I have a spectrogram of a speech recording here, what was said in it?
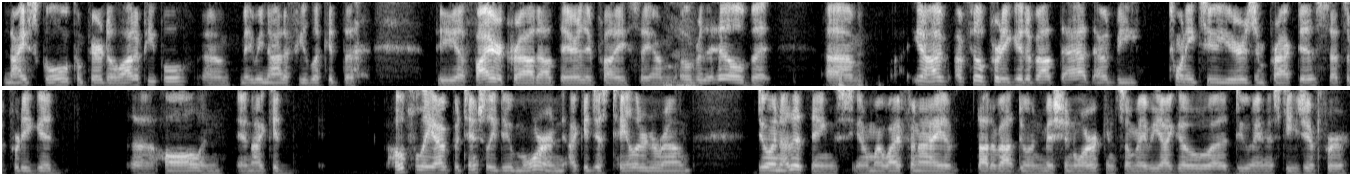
nice goal compared to a lot of people. Um, maybe not if you look at the the uh, fire crowd out there. They probably say I'm over the hill, but um, you know I, I feel pretty good about that. That would be 22 years in practice. That's a pretty good uh, haul, and and I could hopefully I would potentially do more and I could just tailor it around doing other things. You know, my wife and I have thought about doing mission work, and so maybe I go uh, do anesthesia for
